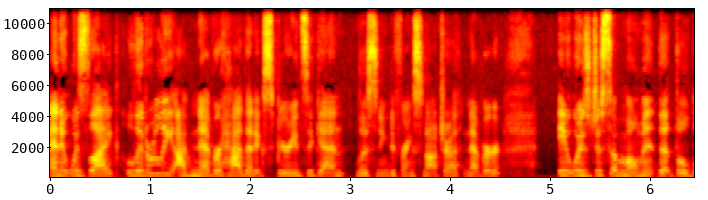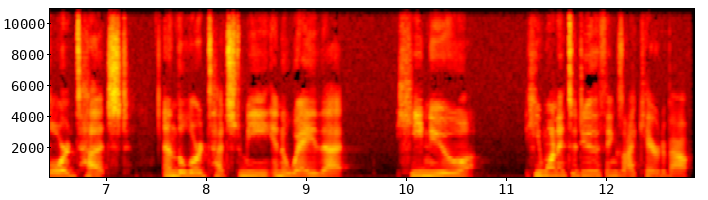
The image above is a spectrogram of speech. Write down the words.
And it was like literally, I've never had that experience again listening to Frank Sinatra, never. It was just a moment that the Lord touched, and the Lord touched me in a way that He knew He wanted to do the things I cared about.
